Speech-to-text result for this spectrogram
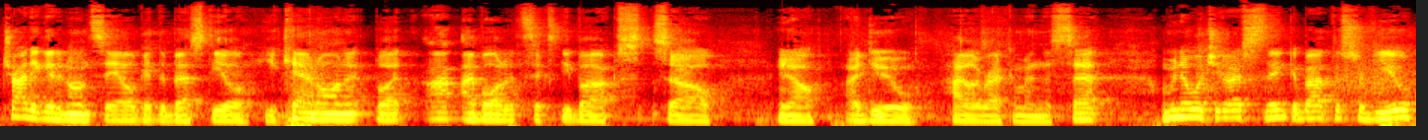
try to get it on sale, get the best deal you can on it, but I, I bought it 60 bucks, so you know, I do highly recommend the set. Let me know what you guys think about this review.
